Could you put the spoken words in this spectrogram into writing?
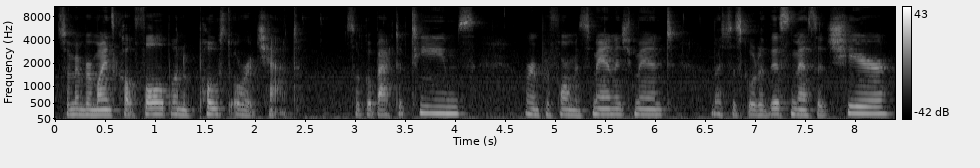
So remember mine's called follow up on a post or a chat. So go back to Teams. We're in performance management. Let's just go to this message here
